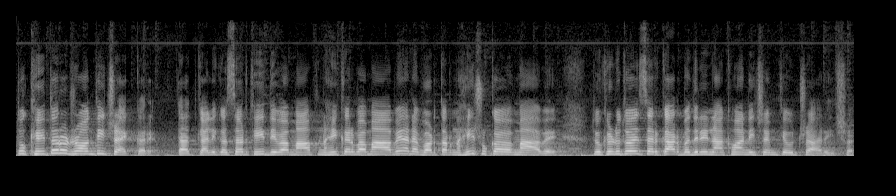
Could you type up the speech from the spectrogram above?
તો ખેતરો ડ્રોનથી ચેક કરે. તાત્કાલિક અસરથી દેવા માફ નહીં કરવામાં આવે અને વળતર નહીં ચૂકવવામાં આવે તો ખેડૂતોએ સરકાર બદલી નાખવાની ચમકી ઉચ્ચારી છે.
